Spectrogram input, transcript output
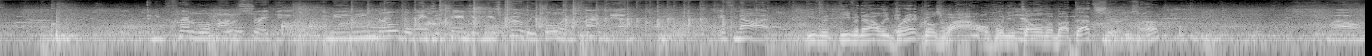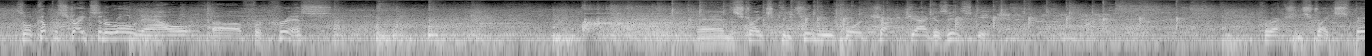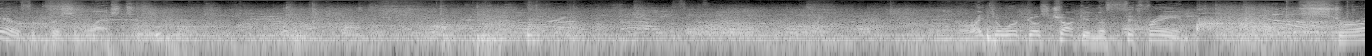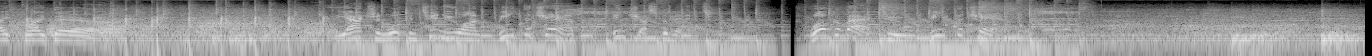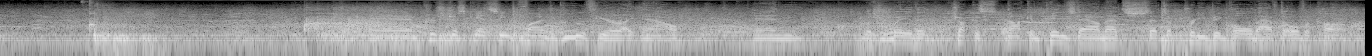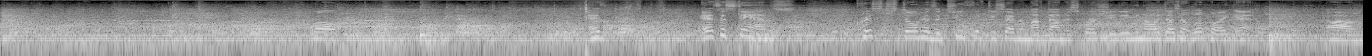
an incredible amount of striking. I mean, you know the lanes are changing. He's probably bowling five man, if not. Even even Ali Brandt goes, "Wow!" when you tell him about that series, huh? Wow. So a couple strikes in a row now uh, for Chris. And the strikes continue for Chuck Jagodzinski. Correction strike spare for Chris in the last two. And right to work goes Chuck in the fifth frame. Strike right there. The action will continue on Beat the Champ in just a minute. Welcome back to Beat the Champ. Chris just can't seem to find the groove here right now. And with the way that Chuck is knocking pins down, that's that's a pretty big hole to have to overcome. Well, as, as it stands, Chris still has a 257 left on the score sheet, even though it doesn't look like it. Um,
